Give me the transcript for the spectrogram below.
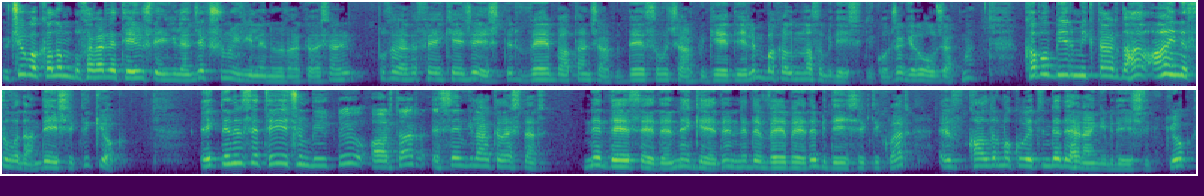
3'e bakalım. Bu sefer de T3 ile ilgilenecek. Şunu ilgileniyoruz arkadaşlar. Bu sefer de FKC eşittir. V batan çarpı D sıvı çarpı G diyelim. Bakalım nasıl bir değişiklik olacak ya da olacak mı? Kaba bir miktar daha aynı sıvıdan değişiklik yok. Eklenirse T3'ün büyüklüğü artar. E sevgili arkadaşlar ne DS'de ne G'de ne de VB'de bir değişiklik var. E, kaldırma kuvvetinde de herhangi bir değişiklik yok.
